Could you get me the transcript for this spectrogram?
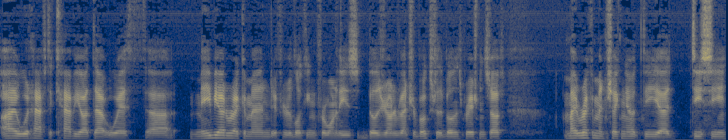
I would have to caveat that with uh, maybe I'd recommend if you're looking for one of these build your own adventure books for the build inspiration and stuff. I might recommend checking out the uh, DC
